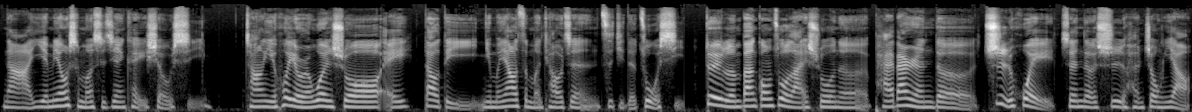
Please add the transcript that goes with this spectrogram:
那也没有什么时间可以休息。常也会有人问说，诶，到底你们要怎么调整自己的作息？对轮班工作来说呢，排班人的智慧真的是很重要。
